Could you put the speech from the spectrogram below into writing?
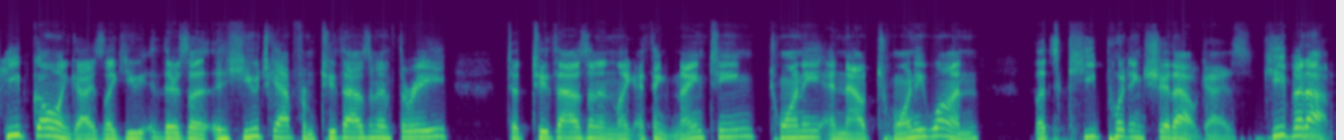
keep going guys like you there's a, a huge gap from 2003 to 2000 and like i think 19 20 and now 21 let's keep putting shit out guys keep it up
